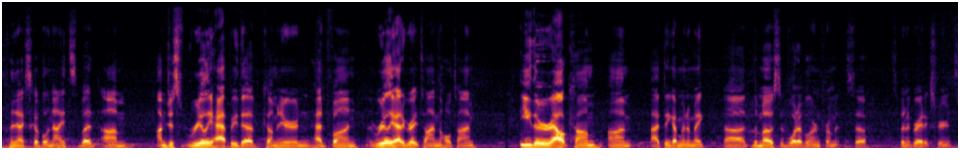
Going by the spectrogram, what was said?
the next couple of nights, but um, I'm just really happy to have come here and had fun. I really had a great time the whole time. Either outcome, um, I think I'm going to make uh, the most of what I've learned from it. So it's been a great experience.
